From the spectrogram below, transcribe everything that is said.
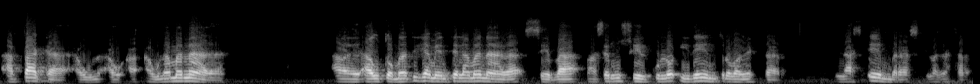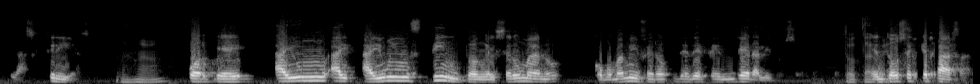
ataca a una, manada, automáticamente la manada se va, a hacer un círculo y dentro van a estar las hembras y van a estar las crías. Porque hay un, hay, hay, un instinto en el ser humano, como mamífero, de defender al inocente. Entonces, ¿qué pasa?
